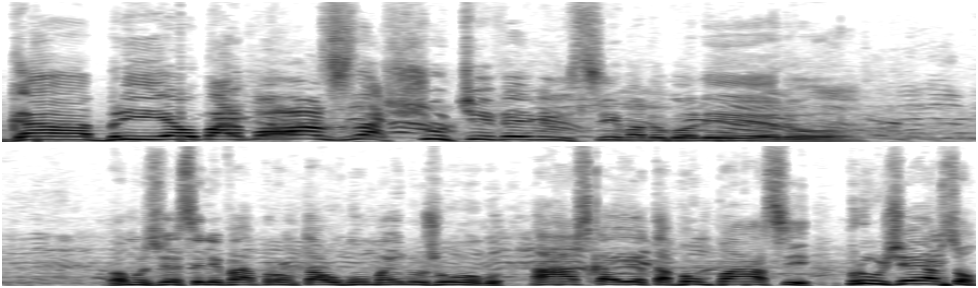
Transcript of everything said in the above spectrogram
Gabriel Barbosa, chute veio em cima do goleiro. Vamos ver se ele vai aprontar alguma aí no jogo. Arrascaeta, bom passe pro Gerson,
